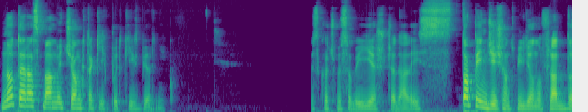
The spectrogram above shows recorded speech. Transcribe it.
No teraz mamy ciąg takich płytkich zbiorników. Skoczmy sobie jeszcze dalej. 150 milionów lat do,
